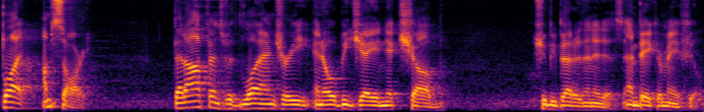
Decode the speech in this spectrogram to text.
But I'm sorry. That offense with Landry and OBJ and Nick Chubb should be better than it is, and Baker Mayfield.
